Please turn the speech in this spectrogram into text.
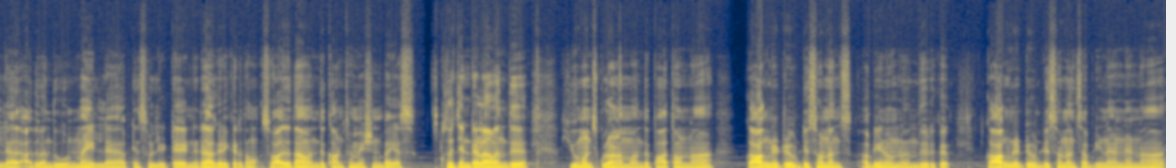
இல்லை அது வந்து உண்மை இல்லை அப்படின்னு சொல்லிட்டு நிராகரிக்கிறதும். ஸோ அதுதான் வந்து கான்ஃபர்மேஷன் பயஸ் ஸோ ஜென்ரலாக வந்து ஹியூமன்ஸ்குள்ளே நம்ம வந்து பார்த்தோம்னா காக்னேட்டிவ் டிசோனன்ஸ் அப்படின்னு ஒன்று வந்து இருக்குது காக்னேட்டிவ் டிசோனன்ஸ் அப்படின்னா என்னென்னா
